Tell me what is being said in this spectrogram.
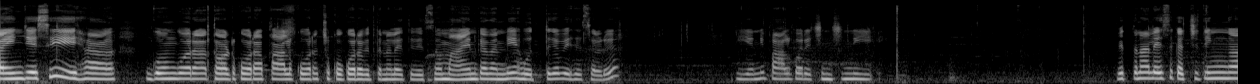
లైన్ చేసి గోంగూర తోటకూర పాలకూర చుక్కకూర విత్తనాలు అయితే వేసాం. మా ఆయన కదండి ఒత్తుగా వేసేసాడు. ఇవన్నీ పాలకూర చిన్న చిన్నవి. విత్తనాలు వేసి ఖచ్చితంగా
